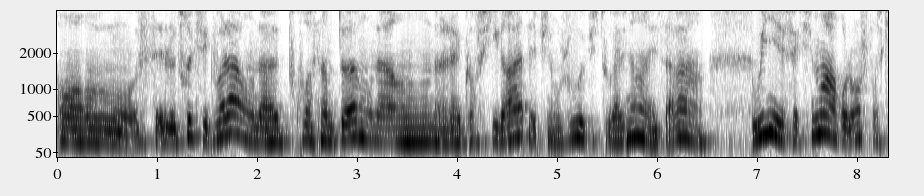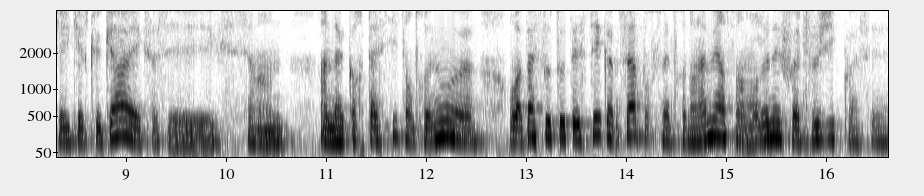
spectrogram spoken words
le truc c'est que voilà, on a trois symptômes, on a, on a la gorge qui gratte et puis on joue et puis tout va bien et ça va. Oui, effectivement, à Roland, je pense qu'il y a eu quelques cas et que ça c'est un, un accord tacite entre nous. Euh, on va pas s'auto-tester comme ça pour se mettre dans la merde. Enfin, à un moment donné, il faut être logique, quoi. C'est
